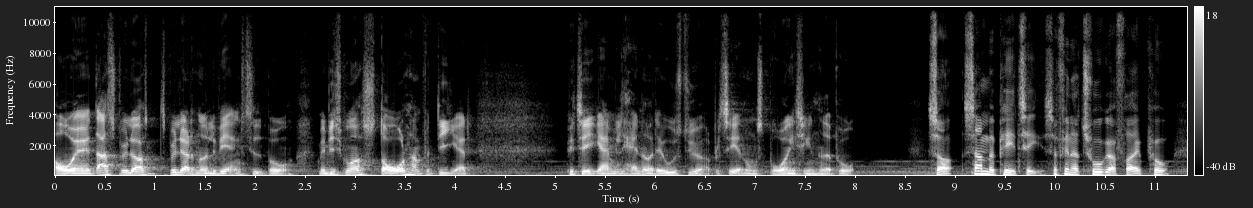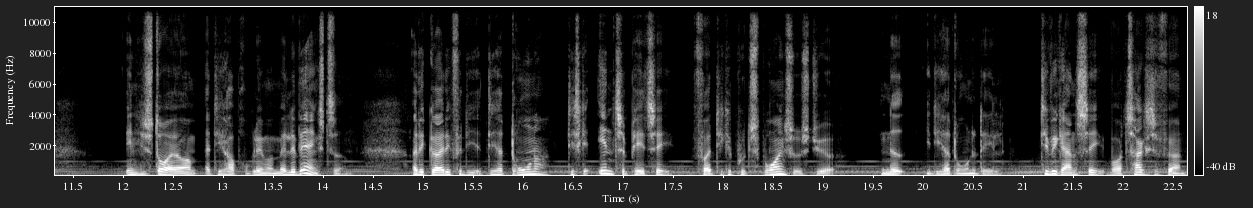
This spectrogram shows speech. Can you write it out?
Og øh, der er selvfølgelig også selvfølgelig er der noget leveringstid på, men vi skulle også ståle ham, fordi at PT gerne ville have noget af det udstyr og placere nogle sporingsenheder på. Så sammen med PET, så finder Toge og Frederik på en historie om, at de har problemer med leveringstiden. Og det gør de, fordi at de her droner, de skal ind til PET, for at de kan putte sporingsudstyr ned i de her dronedele. De vil gerne se, hvor taxichaufføren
